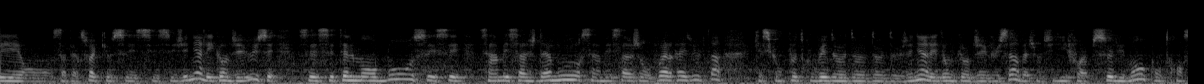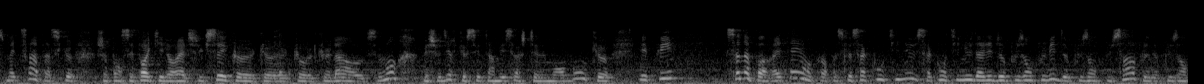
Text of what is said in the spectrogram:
on s'aperçoit que c'est génial. Et quand j'ai vu, c'est tellement beau, c'est un message d'amour, c'est un message, on voit le résultat qu'est-ce qu'on peut trouver de, génial? Et donc, quand j'ai vu ça, ben, je me suis dit, il faut absolument qu'on transmette ça, parce que je ne pensais pas qu'il aurait le succès que, que, là, absolument. Mais je veux dire que c'est un message tellement bon que. Et puis, ça n'a pas arrêté encore, parce que ça continue, ça continue d'aller de plus en plus vite, de plus en plus simple, de plus en...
